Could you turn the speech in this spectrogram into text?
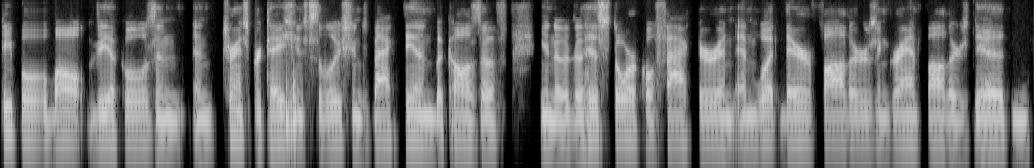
people bought vehicles and, and transportation solutions back then because of you know the historical factor and, and what their fathers and grandfathers did. Yeah. and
